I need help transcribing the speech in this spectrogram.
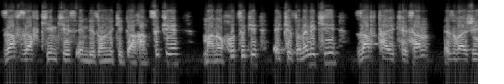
zaf zaf kim kes endizoniki garanti ki manohutsi ki ekezonemi ki zaf tay kesan ez vaji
